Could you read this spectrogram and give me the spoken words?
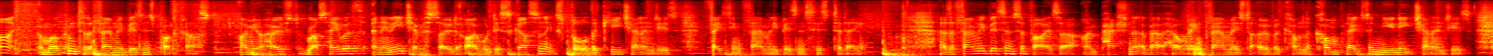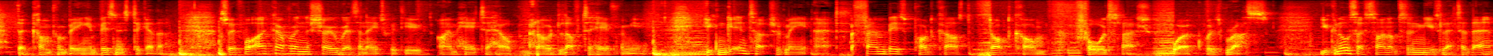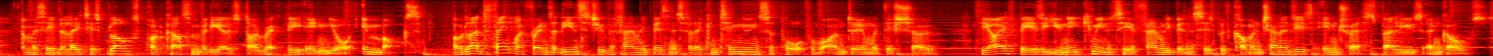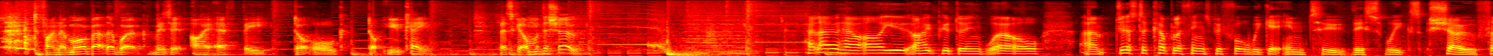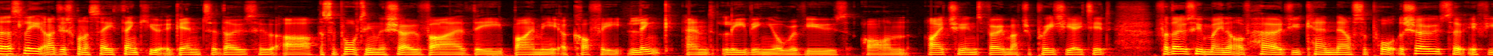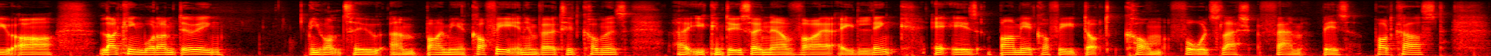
Hi, and welcome to the Family Business Podcast. I'm your host, Russ Haworth, and in each episode, I will discuss and explore the key challenges facing family businesses today. As a family business advisor, I'm passionate about helping families to overcome the complex and unique challenges that come from being in business together. So, if what I cover in the show resonates with you, I'm here to help, and I would love to hear from you. You can get in touch with me at fambizpodcast.com forward slash work with Russ. You can also sign up to the newsletter there and receive the latest blogs, podcasts, and videos directly in your inbox. I would like to thank my friends at the Institute for Family Business for their continuing support for what I'm doing with this show. The IFB is a unique community of family businesses with common challenges, interests, values, and goals. To find out more about their work, visit ifb.org.uk. Let's get on with the show. Hello, how are you? I hope you're doing well. Um, just a couple of things before we get into this week's show. Firstly, I just want to say thank you again to those who are supporting the show via the Buy Me a Coffee link and leaving your reviews on iTunes. Very much appreciated. For those who may not have heard, you can now support the show. So if you are liking what I'm doing, you want to um, buy me a coffee in inverted commas, uh, you can do so now via a link. It is buymeacoffee.com forward slash fambiz podcast.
